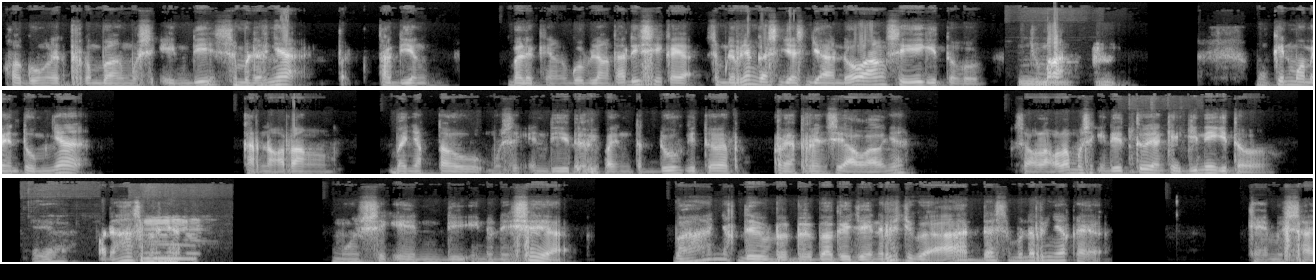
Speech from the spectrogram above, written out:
kalau gue ngeliat perkembangan musik indie sebenarnya tadi yang balik yang gue bilang tadi sih kayak sebenarnya nggak senja-senjaan doang sih gitu Hmm. cuma mungkin momentumnya karena orang banyak tahu musik indie dari paling teduh gitu referensi awalnya seolah-olah musik indie itu yang kayak gini gitu Iya. padahal sebenarnya Hmm. musik indie Indonesia ya banyak dari ber- berbagai genre juga ada sebenarnya kayak kayak misal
